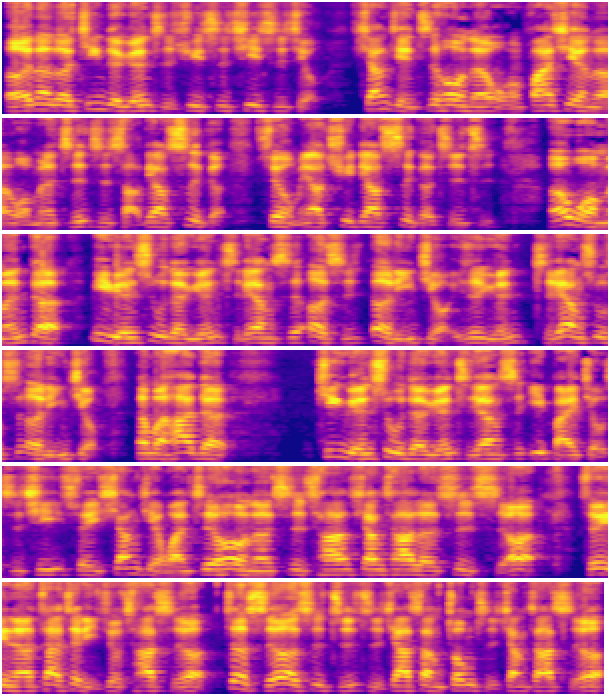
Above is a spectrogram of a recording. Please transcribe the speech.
而那个金的原子序是七十九。相减之后呢，我们发现呢，我们的质子少掉四个，所以我们要去掉四个质子。而我们的幂元素的原子量是二十二零九，也是原子量数是二零九，那么它的金元素的原子量是一百九十七，所以相减完之后呢，是差相差了是十二。所以呢，在这里就差十二，这十二是质子加上中子相差十二，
